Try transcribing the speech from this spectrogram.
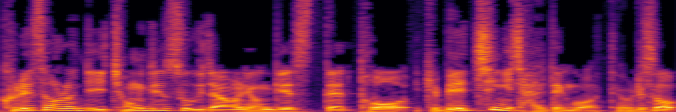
그래서 그런지 정진수 의장을 연기했을 때 더 이렇게 매칭이 잘 된 것 같아요. 그래서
